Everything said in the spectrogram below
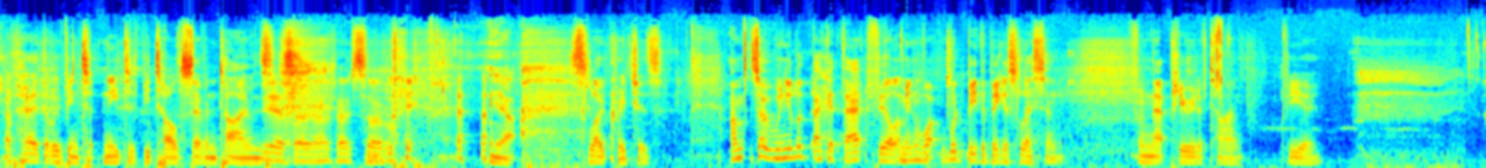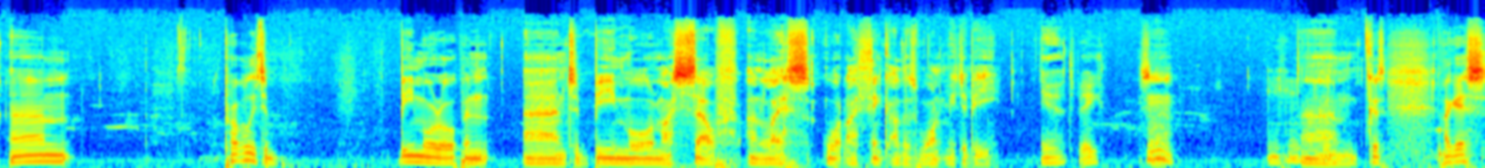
I've heard that we've been t- need to be told seven times. Yeah, so, uh, so I believe. yeah. slow creatures. Um, so when you look back at that, Phil, I mean, what would be the biggest lesson from that period of time for you? Um, probably to be more open and to be more myself and less what I think others want me to be. Yeah, it's big. So, Mm. Mm-hmm. because I guess,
